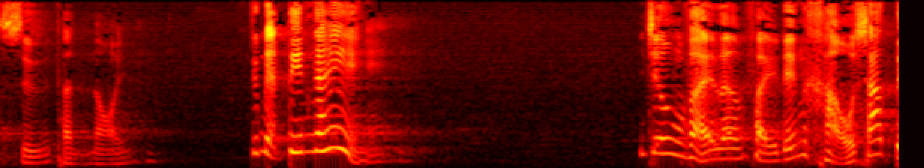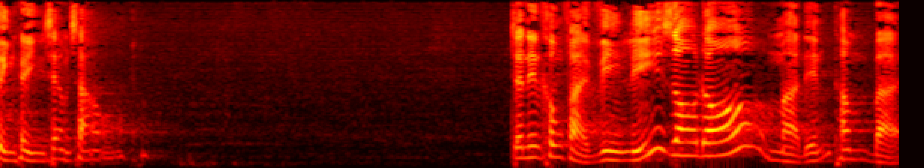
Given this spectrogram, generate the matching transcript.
sứ thần nói. Đức mẹ tin ngay chứ không phải là phải đến khảo sát tình hình xem sao. Cho nên không phải vì lý do đó mà đến thăm bà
